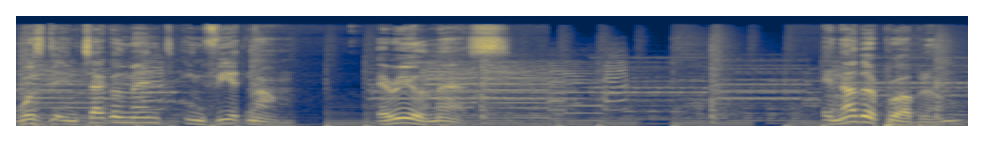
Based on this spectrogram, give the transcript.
was the entanglement in Vietnam, a real mess. Another problem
